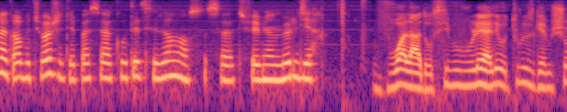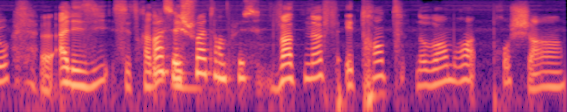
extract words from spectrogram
Ah, D'accord, bah tu vois, j'étais passé à côté de ces annonces. Ça, tu fais bien de me le dire. Voilà, donc si vous voulez aller au Toulouse Game Show, euh, allez-y. Ce sera Ah, donc c'est chouette en plus. 29 et 30 novembre prochains.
